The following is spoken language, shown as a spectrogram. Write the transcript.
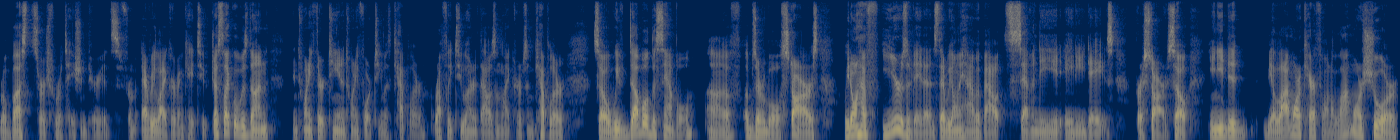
robust search for rotation periods from every light curve in K2, just like what was done in 2013 and 2014 with Kepler, roughly 200,000 light curves in Kepler. So we've doubled the sample uh, of observable stars. We don't have years of data. Instead, we only have about 70 to 80 days per star. So you need to be a lot more careful and a lot more sure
